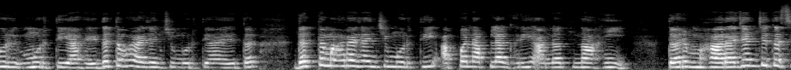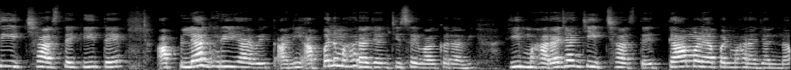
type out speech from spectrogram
मूर्ती आहे दत्त महाराजांची मूर्ती आहे तर दत्त महाराजांची मूर्ती आपण आपल्या घरी आणत नाही. तर महाराजांची तशी इच्छा असते की ते आपल्या घरी यावेत आणि आपण महाराजांची सेवा करावी. ही महाराजांची इच्छा असते. त्यामुळे आपण महाराजांना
